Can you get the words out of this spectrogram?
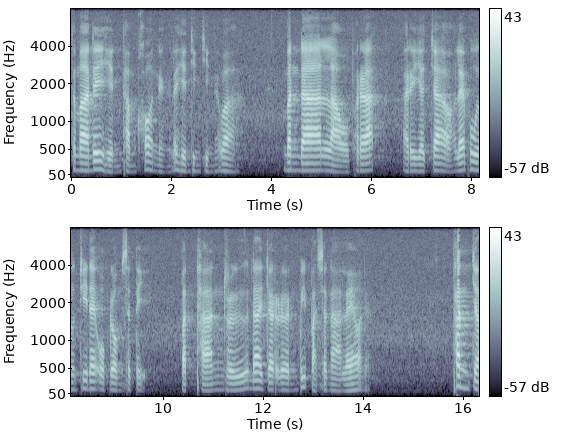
ตมาได้เห็นทำข้อหนึ่งและเห็นจริง ๆ นะว่า บรรดาเหล่าพระอริยเจ้า และผู้ที่ได้อบรมสติปัฏฐานหรือได้เจริญวิปัสสนาแล้วเนี่ยท่านจะ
